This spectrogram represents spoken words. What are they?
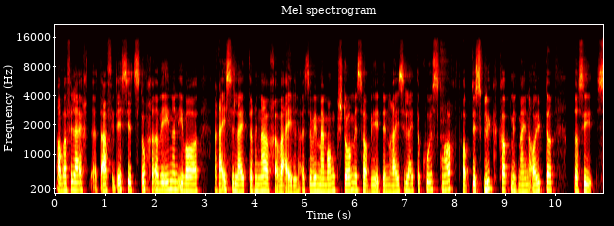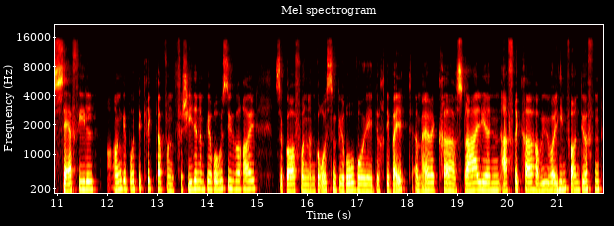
Aber vielleicht äh, darf ich das jetzt doch erwähnen. Ich war Reiseleiterin auch eine Weile. Also wie mein Mann gestorben ist, habe ich den Reiseleiterkurs gemacht, habe das Glück gehabt mit meinem Alter, dass ich sehr viel Angebote gekriegt habe von verschiedenen Büros überall, sogar von einem großen Büro, wo ich durch die Welt, Amerika, Australien, Afrika, habe überall hinfahren dürfen.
